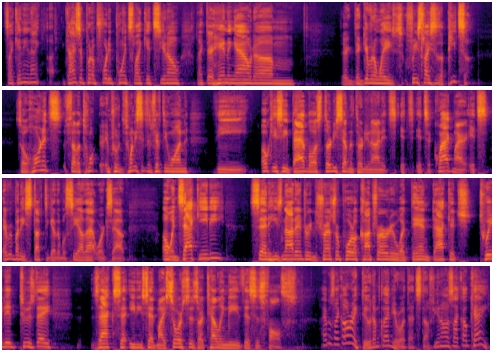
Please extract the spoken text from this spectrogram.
It's like any night uh, guys are putting up 40 points like it's, you know, like they're handing out um they're, they're giving away free slices of pizza. So Hornets fell to improved to 26 and 51. The OKC bad loss 37 to 39. It's it's it's a quagmire. It's everybody's stuck together. We'll see how that works out. Oh, and Zach Edey said he's not entering the transfer portal, contrary to what Dan Dakich tweeted Tuesday. Zach said said, My sources are telling me this is false. I was like, all right, dude, I'm glad you wrote that stuff. You know, I was like, okay.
